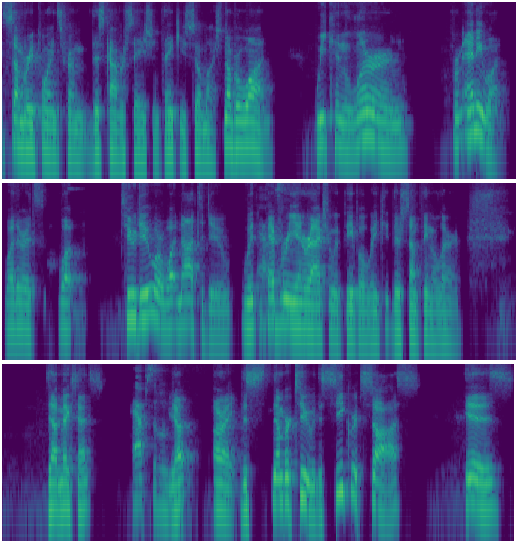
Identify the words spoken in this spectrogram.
summary points from this conversation. Thank you so much. Number one, we can learn from anyone, whether it's what to do or what not to do. With Absolutely. every interaction with people, we there's something to learn. Does that make sense? Absolutely. Yep. All right. This number two, the secret sauce is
